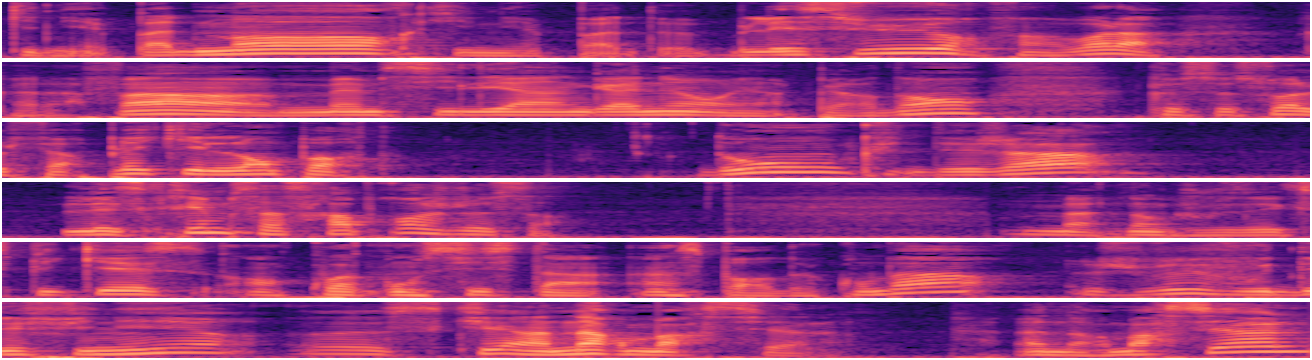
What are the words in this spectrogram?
qu'il n'y ait pas de mort, qu'il n'y ait pas de blessure, enfin voilà, À la fin, même s'il y a un gagnant et un perdant, que ce soit le fair play qui l'emporte. Donc déjà, l'escrime, ça se rapproche de ça. Maintenant que je vous ai expliqué en quoi consiste un, sport de combat, je vais vous définir euh, ce qu'est un art martial. Un art martial,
